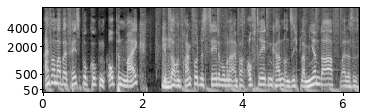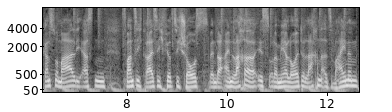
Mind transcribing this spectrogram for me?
einfach mal bei Facebook gucken, Open Mic. Gibt es mhm. auch in Frankfurt eine Szene, wo man dann einfach auftreten kann und sich blamieren darf, weil das ist ganz normal. Die ersten 20, 30, 40 Shows, wenn da ein Lacher ist oder mehr Leute lachen als weinen,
